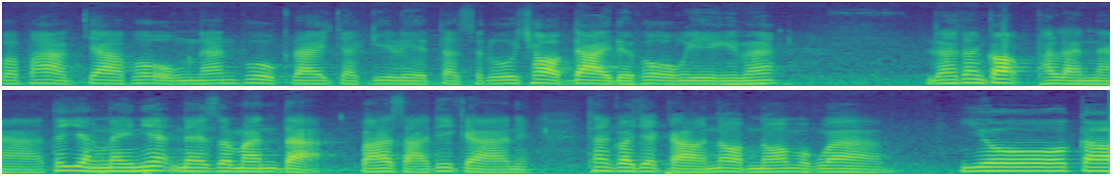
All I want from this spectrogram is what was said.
พระภาคเจ้าพระองค์นั้น ผู้ไกลจากกิเลสตัสรู้ชอบได้โดยพระองค์เองเห็นไหมแล้วท่านก็พารณา ถ้าอย่างในเนี้ยในสมันตะปาสาธิกาเนี่ยท่านก็จะกล่าวนอบน้อมบอกว่า โยกา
